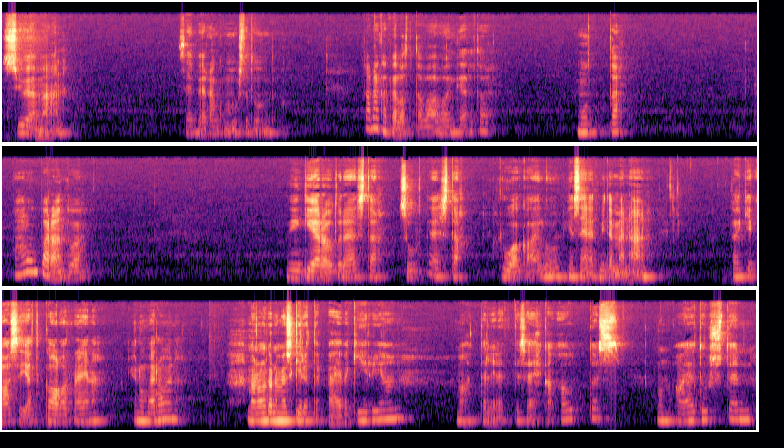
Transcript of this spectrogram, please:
syömään sen verran, kun musta tuntuu. Tämä on aika pelottavaa, voin kertoa. Mutta mä haluan parantua niin kieroutuneesta suhteesta ruokailuun ja sen, että miten mä näen kaikki asiat kaloreina ja numeroina. Mä oon alkanut myös kirjoittaa päiväkirjaan. Mä ajattelin, että se ehkä auttaisi mun ajatusten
